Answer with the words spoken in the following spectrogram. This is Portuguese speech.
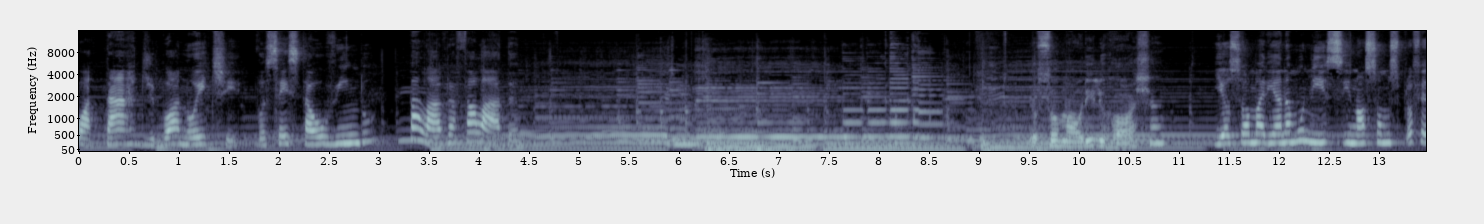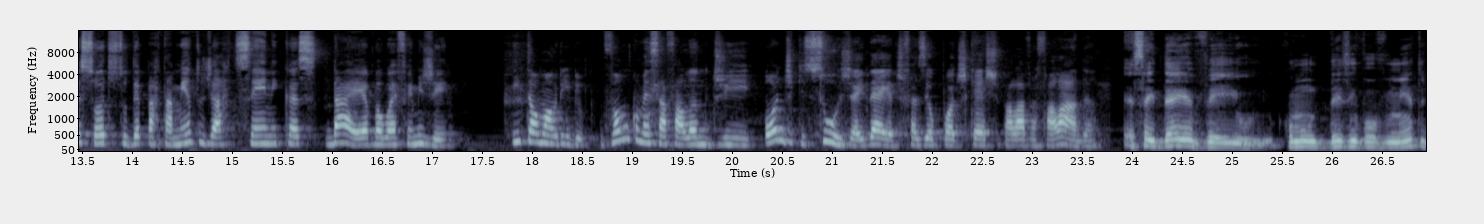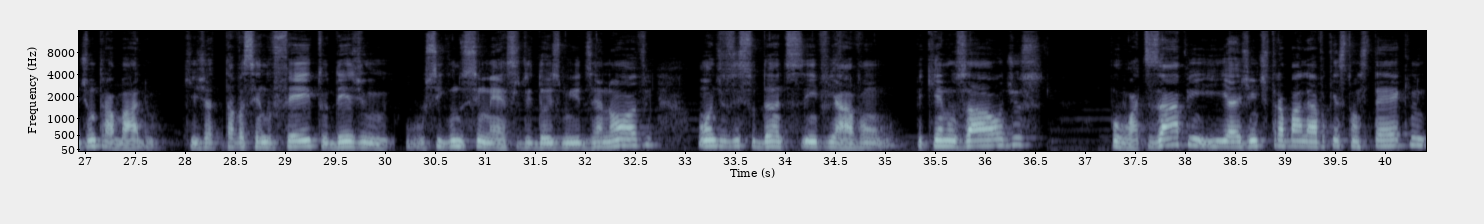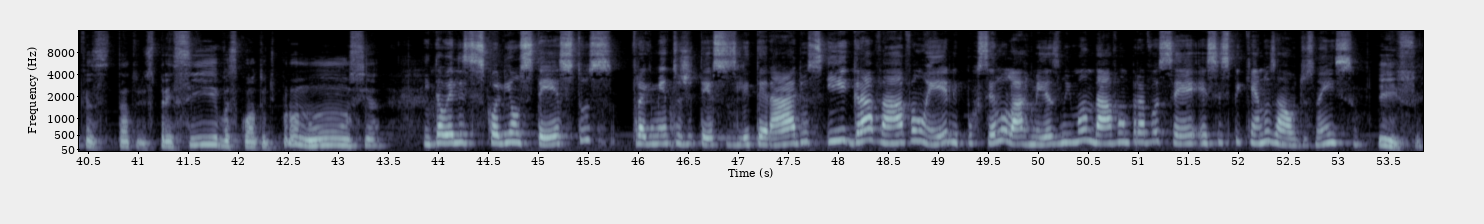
boa tarde, boa noite. Você está ouvindo Palavra Falada. Eu sou Maurílio Rocha. E eu sou Mariana Muniz e nós somos professores do Departamento de Artes Cênicas da EBA UFMG. Então, Maurílio, vamos começar falando de onde que surge a ideia de fazer o podcast Palavra Falada? Essa ideia veio como um desenvolvimento de um trabalho que já estava sendo feito desde o, o segundo semestre de 2019, onde os estudantes enviavam pequenos áudios por WhatsApp e a gente trabalhava questões técnicas, tanto expressivas quanto de pronúncia. Então eles escolhiam os textos, fragmentos de textos literários e gravavam ele por celular mesmo e mandavam para você esses pequenos áudios, não é isso? Isso.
